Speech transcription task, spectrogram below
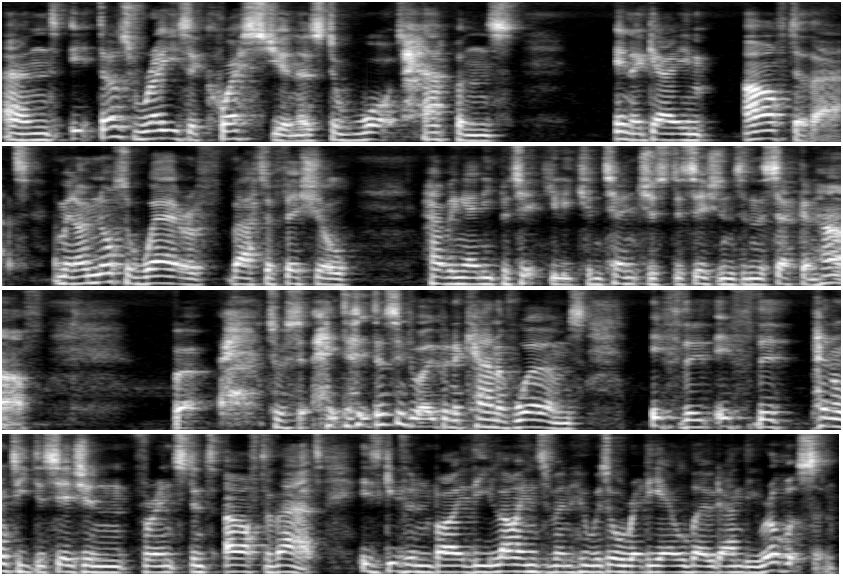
and it does raise a question as to what happens in a game after that. I mean, I'm not aware of that official having any particularly contentious decisions in the second half, but to it, does, it does seem to open a can of worms. If the if the penalty decision, for instance, after that is given by the linesman who was already elbowed Andy Robertson,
